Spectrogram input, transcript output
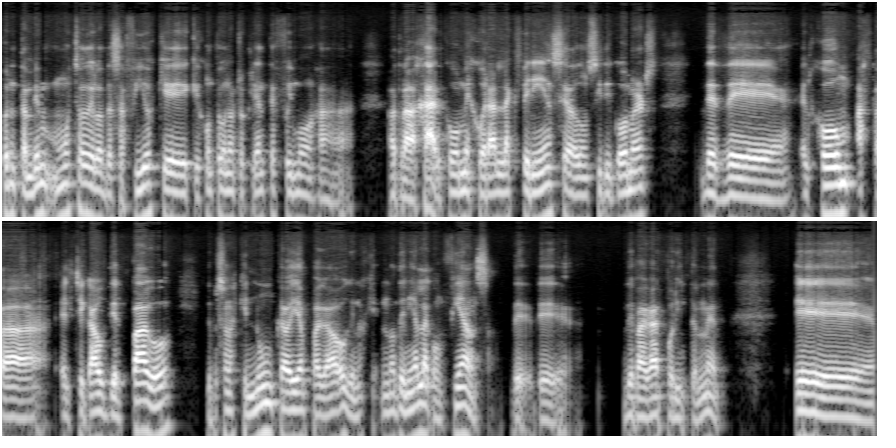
Fueron también muchos de los desafíos que, que junto con nuestros clientes fuimos a, a, trabajar, cómo mejorar la experiencia de un city commerce desde el home hasta el checkout y el pago de personas que nunca habían pagado, que no, que no tenían la confianza de, de, de pagar por internet. Eh,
